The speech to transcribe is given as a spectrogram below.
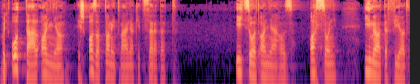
hogy ott áll anyja, és az a tanítvány, akit szeretett. Így szólt anyjához, asszony, íme a te fiad.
